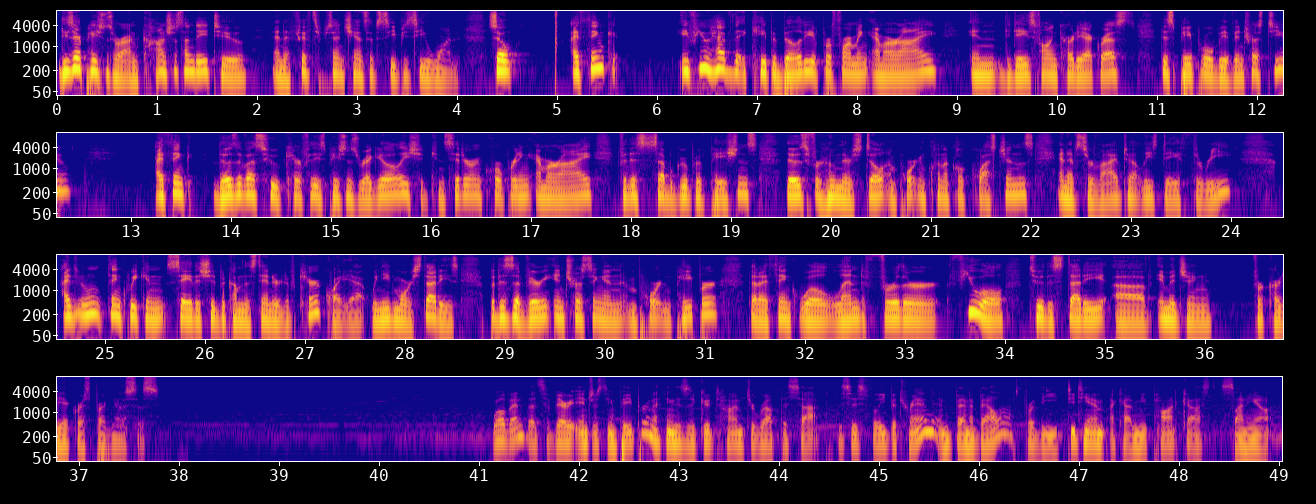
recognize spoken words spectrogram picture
These are patients who are unconscious on day two and a 50% chance of CPC1. So I think if you have the capability of performing MRI in the days following cardiac arrest, this paper will be of interest to you. I think those of us who care for these patients regularly should consider incorporating MRI for this subgroup of patients, those for whom there's still important clinical questions and have survived to at least day three. I don't think we can say this should become the standard of care quite yet. We need more studies, but this is a very interesting and important paper that I think will lend further fuel to the study of imaging for cardiac arrest prognosis. Well, Ben, that's a very interesting paper, and I think this is a good time to wrap this up. This is Felipe Tran and Ben Abella for the TTM Academy podcast signing out.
